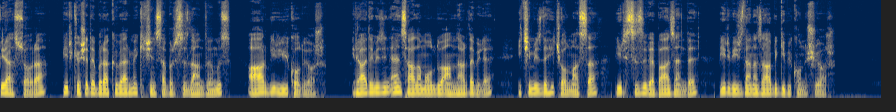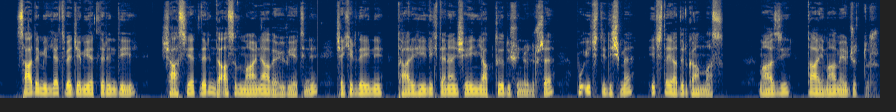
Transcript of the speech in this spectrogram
Biraz sonra bir köşede bırakıvermek için sabırsızlandığımız ağır bir yük oluyor. İrademizin en sağlam olduğu anlarda bile içimizde hiç olmazsa bir sızı ve bazen de bir vicdan azabı gibi konuşuyor. Sade millet ve cemiyetlerin değil, şahsiyetlerin de asıl mana ve hüviyetini, çekirdeğini tarihilik denen şeyin yaptığı düşünülürse, bu iç didişme hiç de yadırganmaz. Mazi daima mevcuttur.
